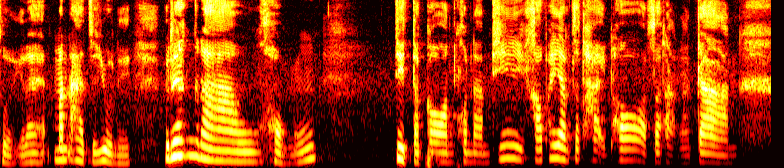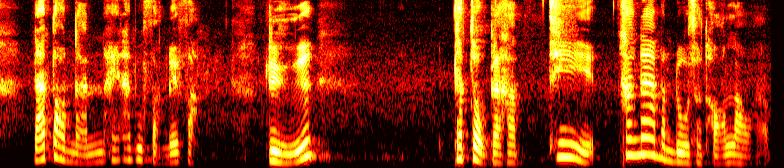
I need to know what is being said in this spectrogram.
สวยก็ได้ มันอาจจะอยู่ในเรื่องราวของจิตรกรคนนั้นที่เขาพยายามจะถ่ายทอดสถานการณ์ ณ ตอนนั้นให้ท่านผู้ฟังได้ฟัง หรือกระจกอะครับ ที่ข้างหน้ามันดูสะท้อนเราครับ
